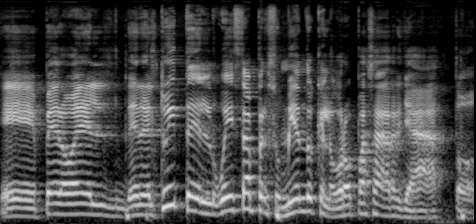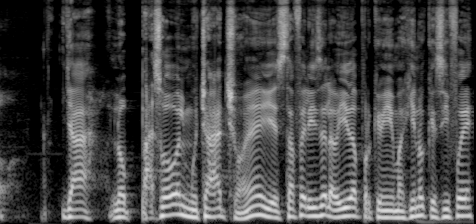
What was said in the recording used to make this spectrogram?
Eh, pero el, en el tweet el güey está presumiendo que logró pasar ya todo. Ya, lo pasó el muchacho, ¿eh? Y está feliz de la vida porque me imagino que sí fue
